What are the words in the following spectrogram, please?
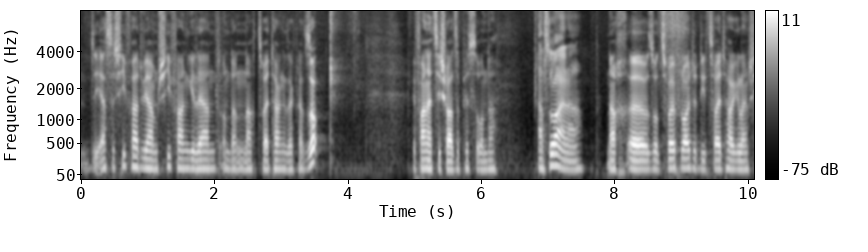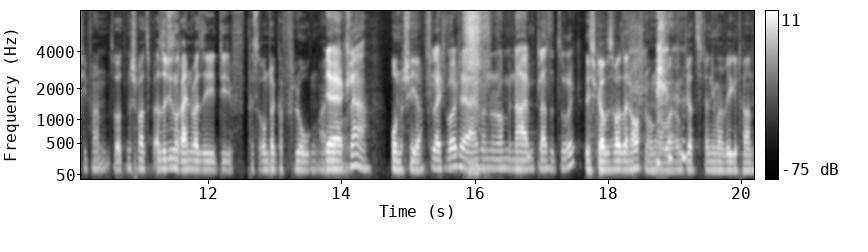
die erste Skifahrt, wir haben Skifahren gelernt und dann nach zwei Tagen gesagt hat, so, wir fahren jetzt die schwarze Piste runter. Ach so einer. Nach äh, so zwölf Leute, die zwei Tage lang Skifahren, so eine schwarze, also die sind reihenweise die, die Piste runtergeflogen. Ja, ja, klar. Ohne Skier. Vielleicht wollte er einfach nur noch mit einer halben Klasse zurück. Ich glaube, es war seine Hoffnung, aber irgendwie hat sich dann niemand wehgetan.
